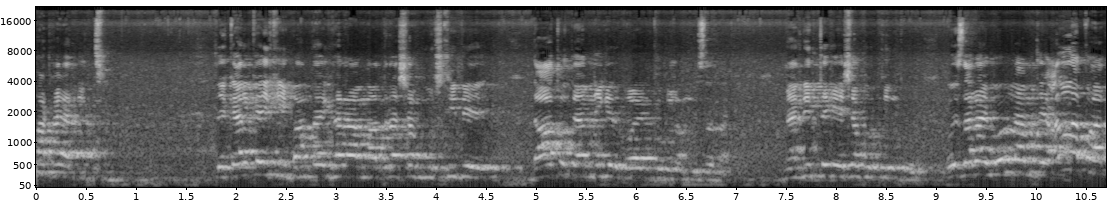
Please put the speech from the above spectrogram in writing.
পাঠায়া দিচ্ছি? যে কালকে কি বান্দাইঘাড়া মাদ্রাসা মসজিদে দাওয়াত তাবলিগের বয়ান করলাম বিছানায় ম্যাগরিব থেকে এসে পর্যন্ত ওই জায়গায় বললাম যে, আল্লাহ পাক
